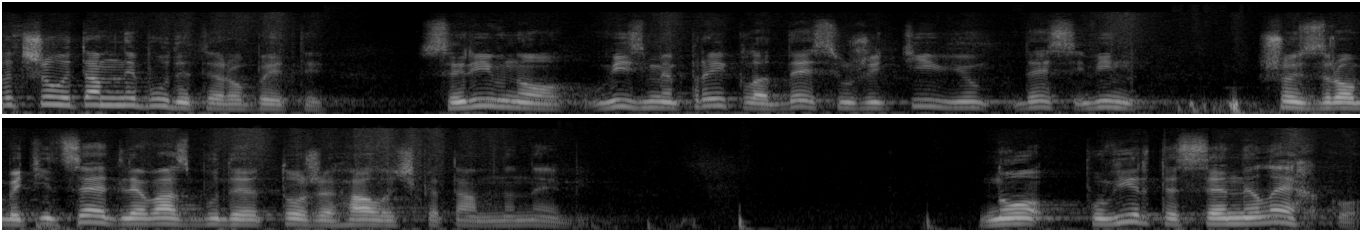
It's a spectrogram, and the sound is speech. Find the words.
якщо ви там не будете робити, все рівно візьме приклад, десь у житті, десь він щось зробить. І це для вас буде теж галочка там на небі. Но повірте, це нелегко.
